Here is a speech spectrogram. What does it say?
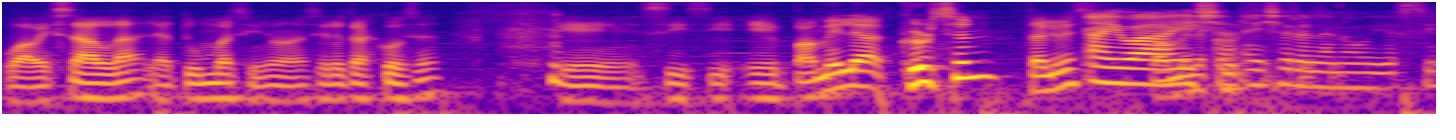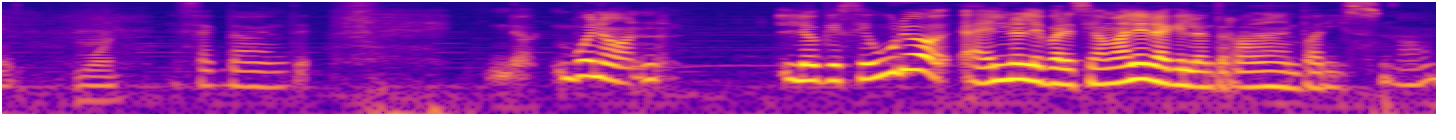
o a besarla, la tumba, sino a hacer otras cosas. Eh, sí, sí. Eh, Pamela Curson, tal vez. Ahí va, Pamela ella, Curson, ella era sí, la novia, sí. Bueno. Exactamente. No, Bueno, lo que seguro a él no le parecía mal era que lo enterraran en París, ¿no?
